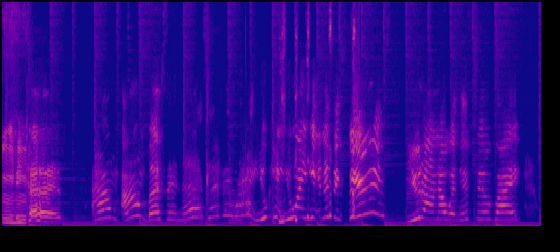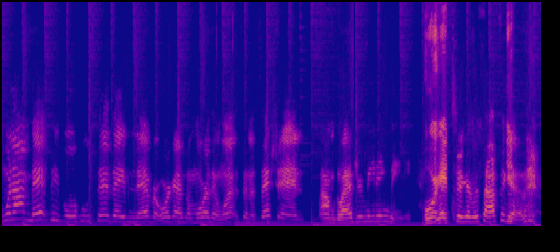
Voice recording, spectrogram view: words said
mm-hmm. because i'm i'm busting nuts left and right you can you ain't getting this experience you don't know what this feels like when I met people who said they've never orgasmed more than once in a session, I'm glad you're meeting me. Or let's it, figure this out together.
